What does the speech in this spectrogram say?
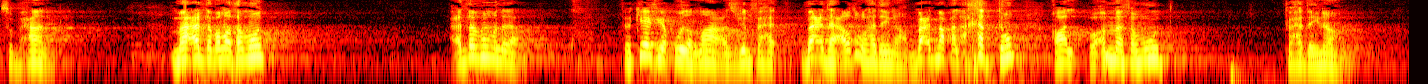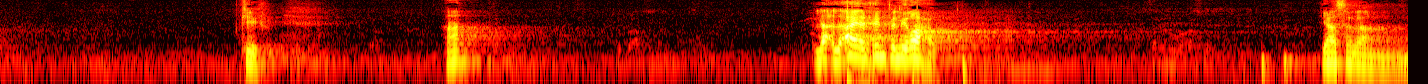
سبحانك. ما عذب الله ثمود؟ عذبهم ولا لا؟ فكيف يقول الله عز وجل فه... بعدها على طول هديناهم. بعد ما قال أخذتهم قال وأما ثمود فهديناهم. كيف؟ لا الآية الحين في اللي راحوا. يا سلام.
